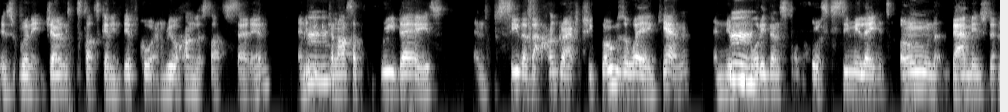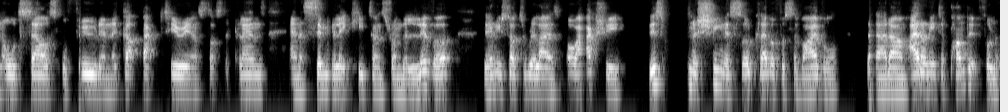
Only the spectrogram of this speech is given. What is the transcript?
is when it generally starts getting difficult and real hunger starts to set in. And if you Mm. can last up to three days and see that that hunger actually goes away again, and your Mm. body then starts to assimilate its own damaged and old cells for food, and the gut bacteria starts to cleanse and assimilate ketones from the liver, then you start to realize, oh, actually, this machine is so clever for survival that um, I don't need to pump it full of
